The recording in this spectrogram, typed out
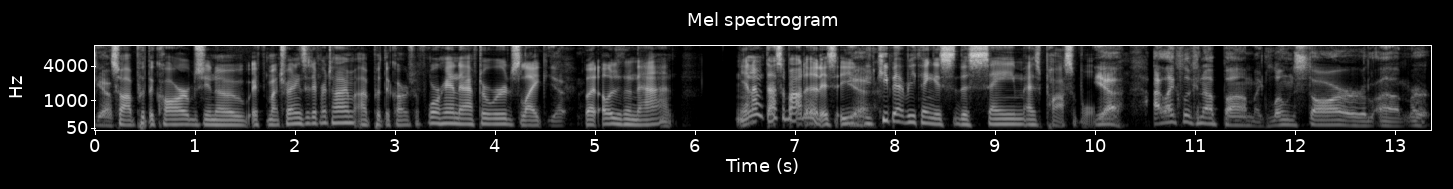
Yeah. So I put the carbs, you know, if my training's a different time, I put the carbs beforehand, afterwards. Like, Yep. but other than that, you know, that's about it. It's you, Yeah. you keep everything is the same as possible. Yeah. I like looking up um, like Lone Star or, um, or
